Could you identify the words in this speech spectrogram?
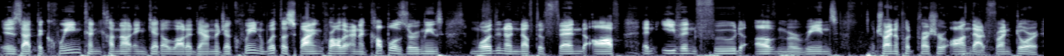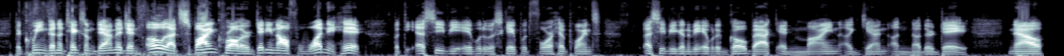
is that the queen can come out and get a lot of damage. A queen with a spine crawler and a couple Zerglings more than enough to fend off an even food of marines trying to put pressure on that front door. The queen gonna take some damage, and oh, that spine crawler getting off one hit, but the SCV able to escape with four hit points. SCV gonna be able to go back and mine again another day. Now,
